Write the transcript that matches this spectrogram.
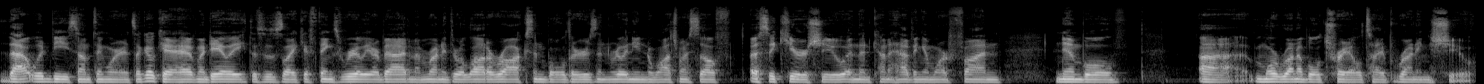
that would be something where it's like, okay, I have my daily. This is like if things really are bad and I'm running through a lot of rocks and boulders and really needing to watch myself, a secure shoe, and then kind of having a more fun, nimble, uh, more runnable trail type running shoe.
